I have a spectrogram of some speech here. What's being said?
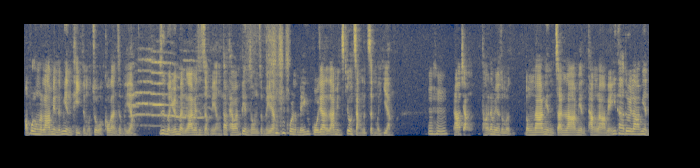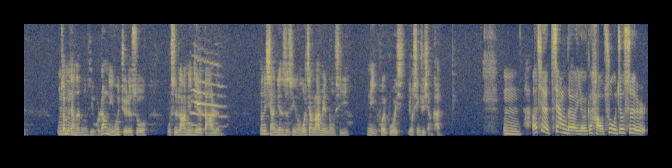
啊，不同的拉面的面体怎么做，口感怎么样？日本原本的拉面是怎么样？到台湾变种怎么样？或者每一个国家的拉面又长得怎么样？嗯哼，然后讲。他那边有什么浓拉面、沾拉面、汤拉面，一大堆拉面，专门讲这东西，嗯、我让你会觉得说我是拉面界的达人。那你想一件事情哦，我讲拉面的东西，你会不会有兴趣想看？嗯，而且这样的有一个好处就是，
